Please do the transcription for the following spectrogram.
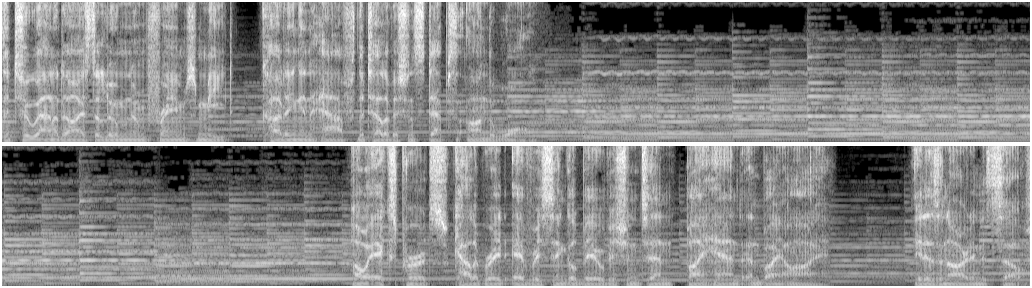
The two anodized aluminum frames meet, cutting in half the television's depth on the wall. Experts calibrate every single Beovision 10 by hand and by eye. It is an art in itself.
